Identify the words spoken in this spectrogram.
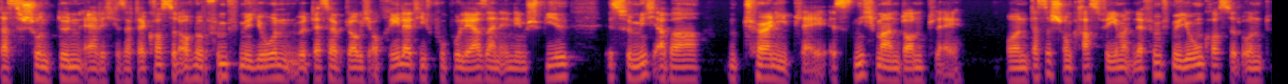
das ist schon dünn, ehrlich gesagt. Der kostet auch nur 5 Millionen, wird deshalb, glaube ich, auch relativ populär sein in dem Spiel. Ist für mich aber ein Tourney-Play, ist nicht mal ein Don-Play. Und das ist schon krass für jemanden, der 5 Millionen kostet und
